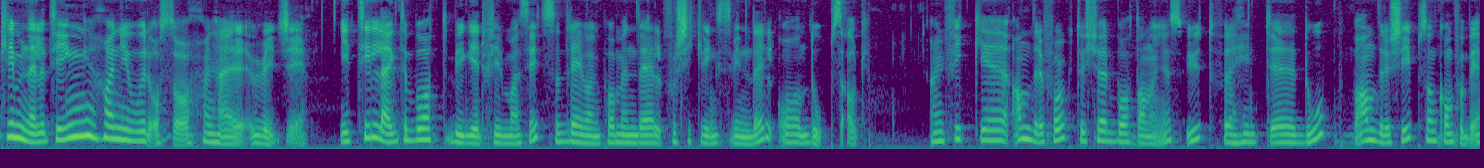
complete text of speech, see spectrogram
kriminelle ting han gjorde også, han her Reggie. I tillegg til båtbyggerfirmaet sitt, så drev han på med en del forsikringssvindel og dopsalg. Han fikk eh, andre folk til å kjøre båtene hans ut for å hente eh, dop på andre skip som kom forbi.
